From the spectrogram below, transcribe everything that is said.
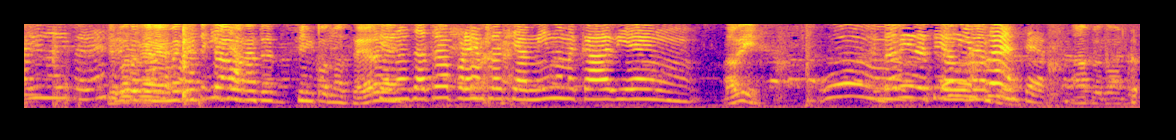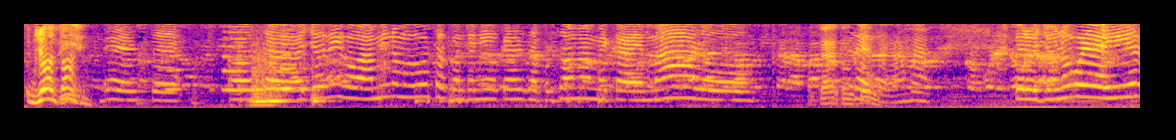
hay una diferencia. Sí, porque a mí me criticaban antes sin Que conocerme. nosotros, por ejemplo, si a mí no me cae bien David. un, David decía un influencer, Ah, perdón. Yo entonces. este, o sea, yo digo, a mí no me gusta el contenido que hace esa persona, me cae mal o etcétera, ajá. Pero yo no voy a ir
